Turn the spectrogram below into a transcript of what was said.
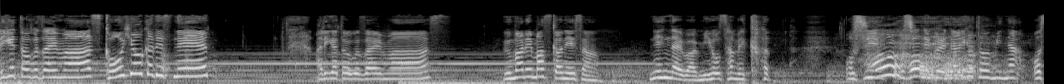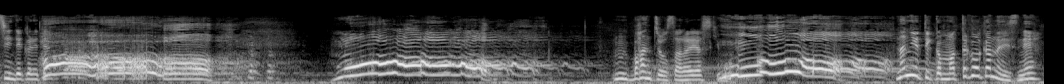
ありがとうございます。高評価ですね。ありがとうございます。生まれますか、姉さん。年内は見納めか。惜しい、惜しんでくれてありがとう、みんな。惜しんでくれて。もううん、番長皿屋敷も。何言ってるか全くわかんないですね。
